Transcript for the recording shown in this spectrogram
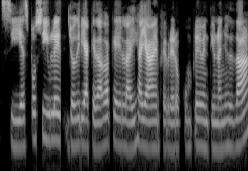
Si es posible, yo diría que dado a que la hija ya en febrero cumple 21 años de edad,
